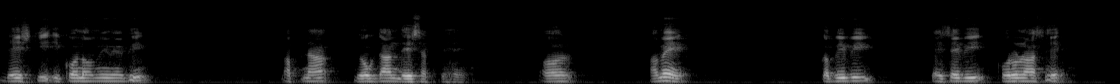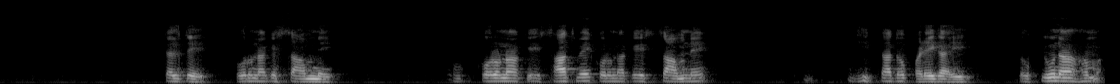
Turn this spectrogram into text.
देश की इकोनॉमी में भी अपना योगदान दे सकते हैं और हमें कभी भी कैसे भी कोरोना से चलते, कोरोना के सामने कोरोना के साथ में, कोरोना के सामने जीतना तो पड़ेगा ही। तो क्यों ना हम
